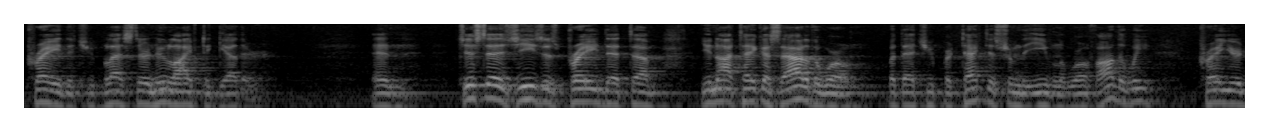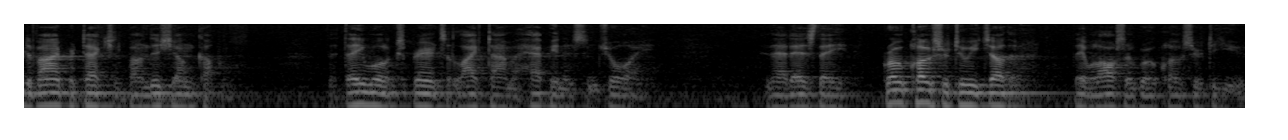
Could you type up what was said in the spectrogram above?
pray that you bless their new life together. And just as Jesus prayed that uh, you not take us out of the world, but that you protect us from the evil of the world, Father, we pray your divine protection upon this young couple, that they will experience a lifetime of happiness and joy. And that as they grow closer to each other, they will also grow closer to you.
